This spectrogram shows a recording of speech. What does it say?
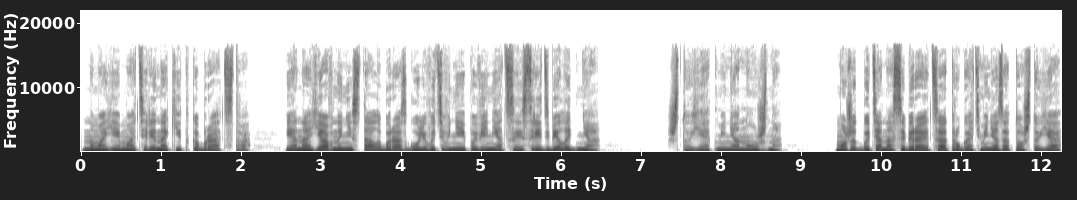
На моей матери накидка братства, и она явно не стала бы разгуливать в ней по Венеции средь бела дня. Что ей от меня нужно? Может быть, она собирается отругать меня за то, что я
